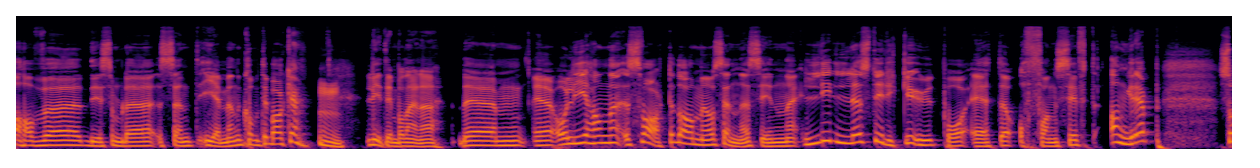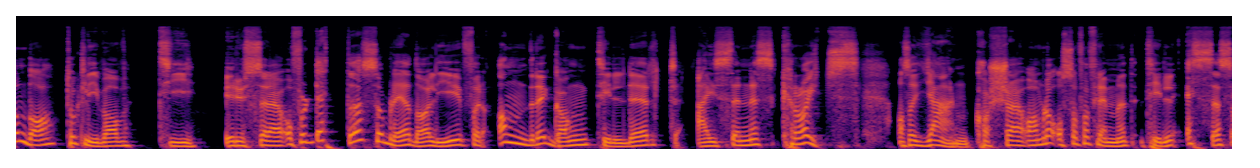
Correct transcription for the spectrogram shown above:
av eh, de som ble sendt hjem igjen, kom tilbake. Lite imponerende. Det, eh, og Lee han svarte da med å sende sin lille styrke ut på et offensivt angrep, som da tok livet av ti russere. Og for dette så ble da Lie for andre gang tildelt Eisernes Kreutz, altså Jernkorset. Og han ble også forfremmet til SS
